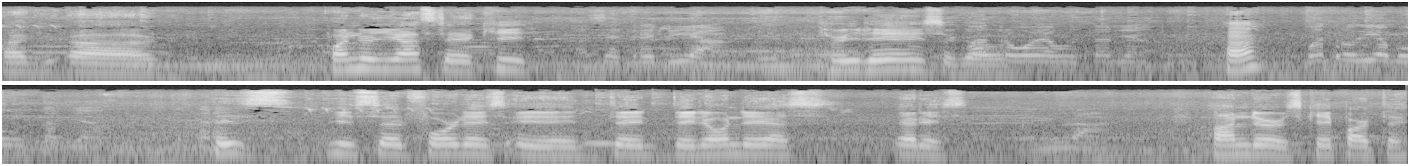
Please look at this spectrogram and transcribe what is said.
Uh, uh, ¿Cuándo llegaste aquí? Hace tres días. Three days Cuatro ago. voy a ajustar ya. Huh? Cuatro días voy a ajustar ya. He's, he said four days. Eh, de, ¿De dónde es? eres? Honduras. Honduras. ¿Qué parte?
